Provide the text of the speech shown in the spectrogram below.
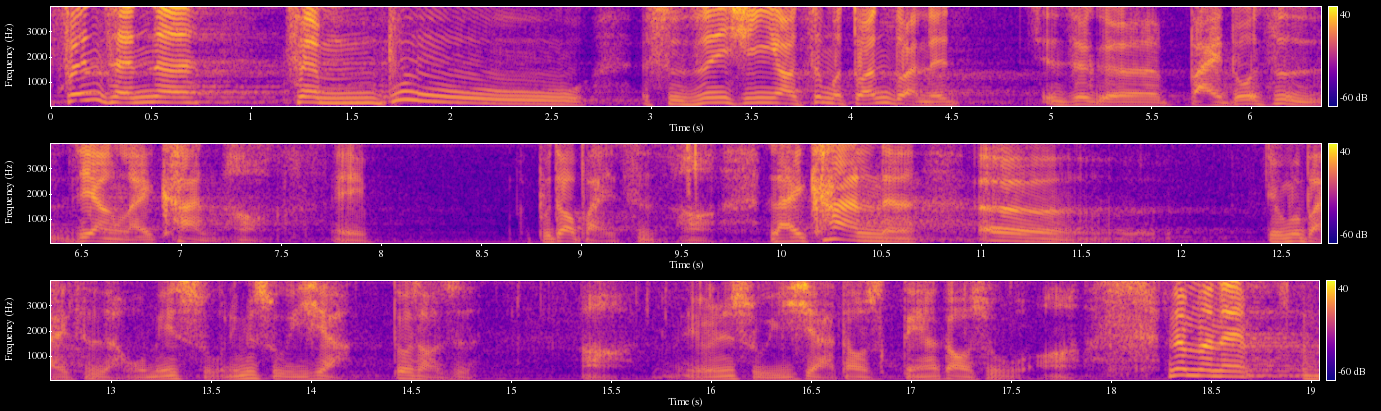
分成呢，整部《史真心要这么短短的这个百多字这样来看哈，哎，不到百字啊，来看呢，呃，有没有百字啊？我没数，你们数一下多少字？啊，有人数一下，到时等下告诉我啊。那么呢，嗯，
